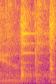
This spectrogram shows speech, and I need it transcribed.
you.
